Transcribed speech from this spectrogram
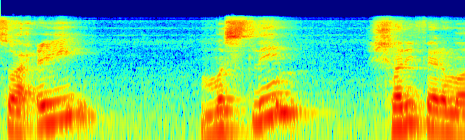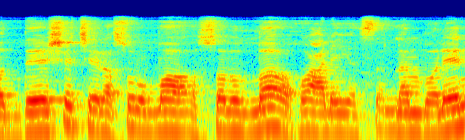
সহি মুসলিম শরীফের মধ্যে এসেছে রাসুল্লাহ সাল্লাহ আলাইসাল্লাম বলেন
